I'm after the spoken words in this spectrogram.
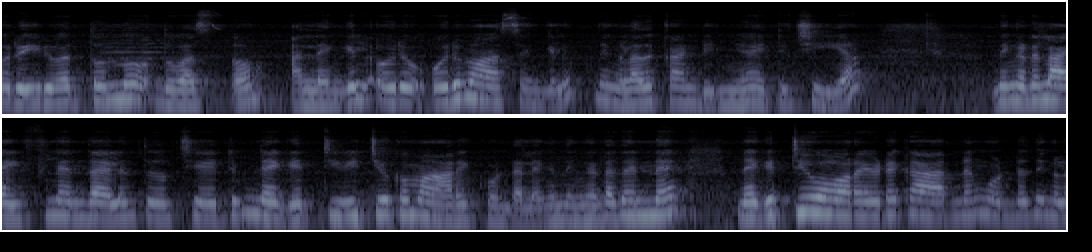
ഒരു ഇരുപത്തൊന്ന് ദിവസം അല്ലെങ്കിൽ ഒരു ഒരു മാസമെങ്കിലും നിങ്ങളത് കണ്ടിന്യൂ ആയിട്ട് ചെയ്യുക നിങ്ങളുടെ ലൈഫിൽ എന്തായാലും തീർച്ചയായിട്ടും നെഗറ്റിവിറ്റി ഒക്കെ മാറിക്കൊണ്ട് അല്ലെങ്കിൽ നിങ്ങളുടെ തന്നെ നെഗറ്റീവ് ഓറയുടെ കാരണം കൊണ്ട് നിങ്ങൾ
